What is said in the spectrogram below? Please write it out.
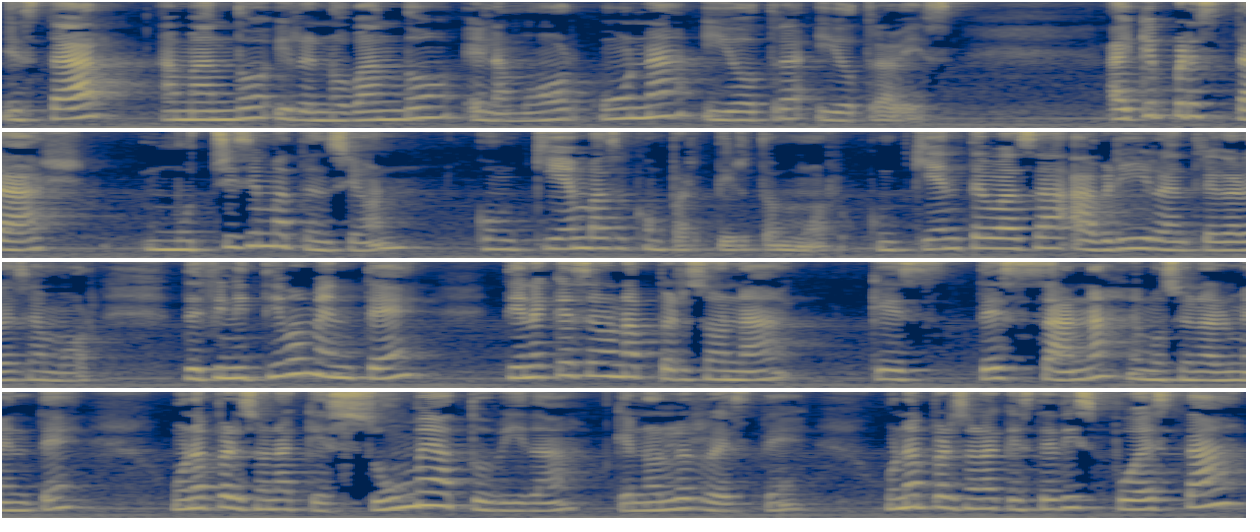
estar amando y renovando el amor una y otra y otra vez. Hay que prestar muchísima atención con quién vas a compartir tu amor, con quién te vas a abrir a entregar ese amor. Definitivamente tiene que ser una persona que esté sana emocionalmente, una persona que sume a tu vida, que no le reste, una persona que esté dispuesta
